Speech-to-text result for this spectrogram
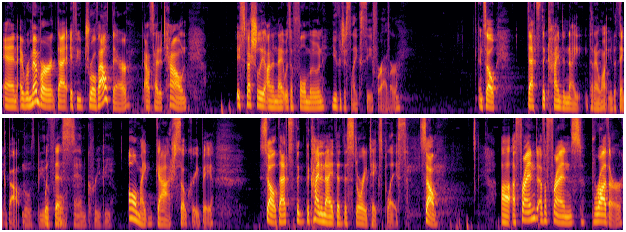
And I remember that if you drove out there outside of town, especially on a night with a full moon, you could just like see forever. And so that's the kind of night that I want you to think about Both beautiful with this. and creepy. Oh my gosh, so creepy. So that's the, the kind of night that this story takes place. So, uh, a friend of a friend's brother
